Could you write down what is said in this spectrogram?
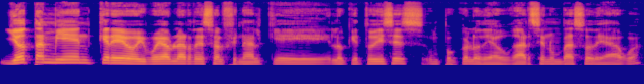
Yo también creo, y voy a hablar de eso al final, que lo que tú dices, un poco lo de ahogarse en un vaso de agua,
